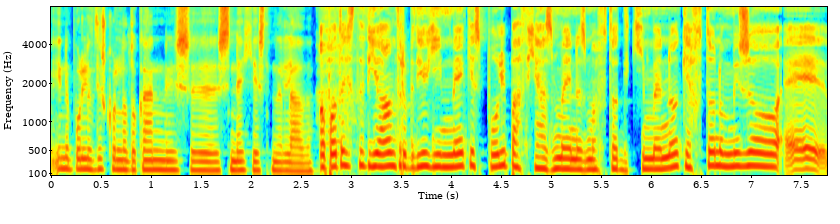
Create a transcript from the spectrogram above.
είναι πολύ δύσκολο να το κάνεις ε, συνέχεια στην Ελλάδα. Οπότε είστε δύο άνθρωποι, δύο γυναίκες πολύ παθιασμένες με αυτό το αντικείμενο και αυτό νομίζω ε,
